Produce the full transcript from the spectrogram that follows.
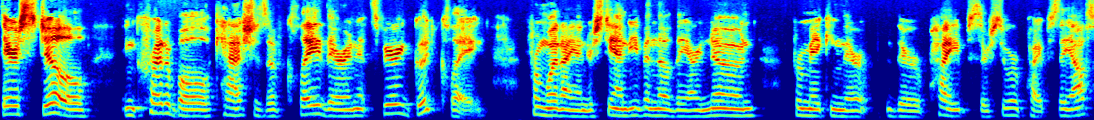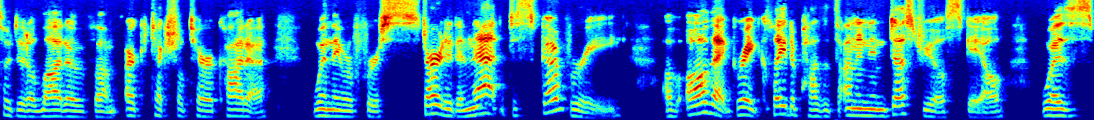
there's still incredible caches of clay there, and it's very good clay, from what I understand. Even though they are known for making their their pipes, their sewer pipes, they also did a lot of um, architectural terracotta when they were first started, and that discovery of all that great clay deposits on an industrial scale was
